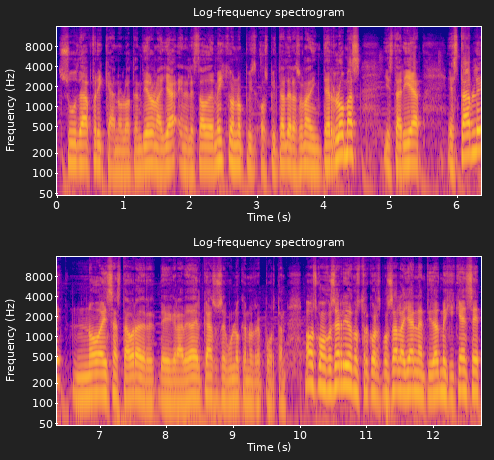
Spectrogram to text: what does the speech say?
sudafricano. Lo atendieron allá en el Estado de México, en un hospi- hospital de la zona de Interlomas y estaría estable. No es hasta ahora de, de gravedad del caso, según lo que nos reportan. Vamos con José Ríos, nuestro corresponsal allá en la entidad mexiquense,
